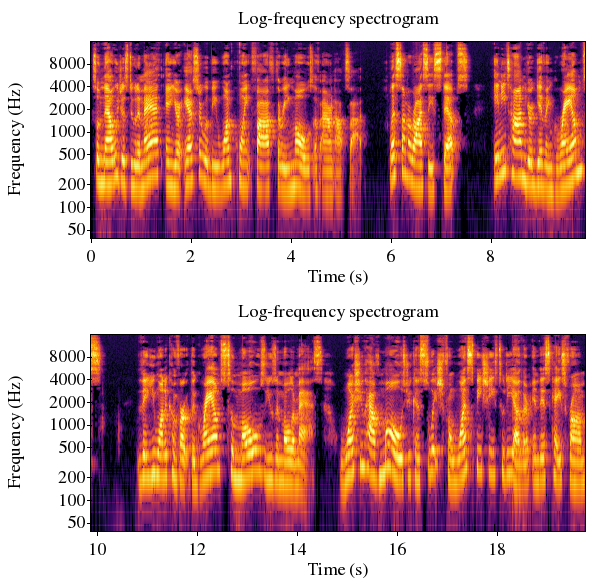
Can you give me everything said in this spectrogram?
So now we just do the math and your answer would be 1.53 moles of iron oxide. Let's summarize these steps. Anytime you're given grams, then you want to convert the grams to moles using molar mass. Once you have moles, you can switch from one species to the other, in this case from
